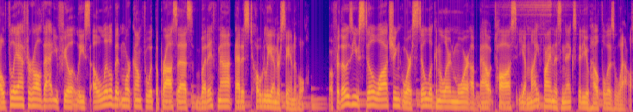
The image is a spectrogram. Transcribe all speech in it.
Hopefully, after all that, you feel at least a little bit more comfortable with the process, but if not, that is totally understandable. But for those of you still watching who are still looking to learn more about TOS, you might find this next video helpful as well.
